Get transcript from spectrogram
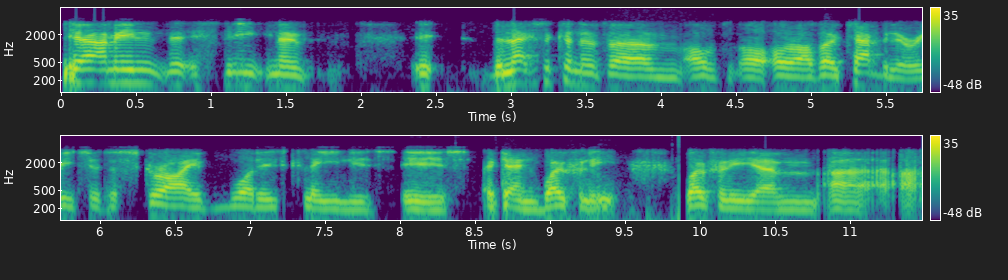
Yeah, I mean, it's the you know, the lexicon of um of or, or our vocabulary to describe what is clean is is again woefully woefully um uh, uh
